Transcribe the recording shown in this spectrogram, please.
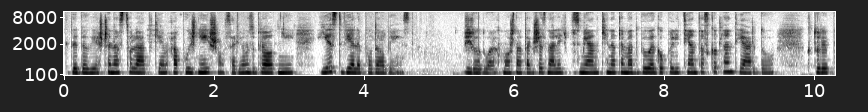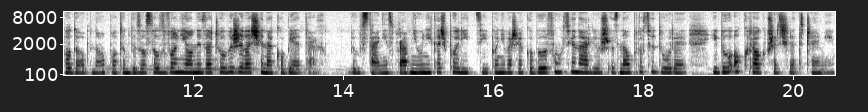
gdy był jeszcze nastolatkiem, a późniejszą serią zbrodni jest wiele podobieństw. W źródłach można także znaleźć wzmianki na temat byłego policjanta Scotland Yardu, który podobno po tym, gdy został zwolniony, zaczął wyżywać się na kobietach. Był w stanie sprawnie unikać policji, ponieważ jako były funkcjonariusz znał procedury i był o krok przed śledczymi.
